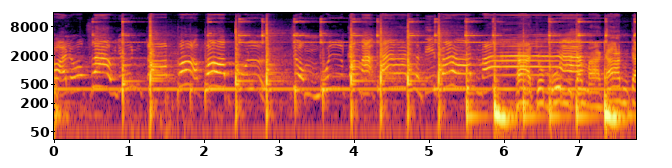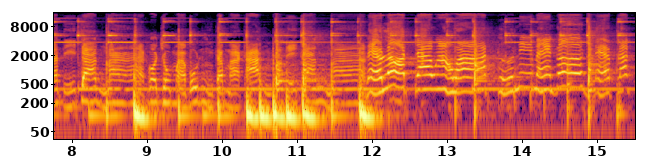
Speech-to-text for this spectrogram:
พอลูกสาวยืนตอบก็ขอบคุณชมบุญกรรมการที่บ้านมาถ้าชมบุญกรรมการกติจานมา ก็ชมมาบุญกรรมการกติจานมา แล้วรถเจ้าอาวาสคืนนี้แม่เกิดแล้วประก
